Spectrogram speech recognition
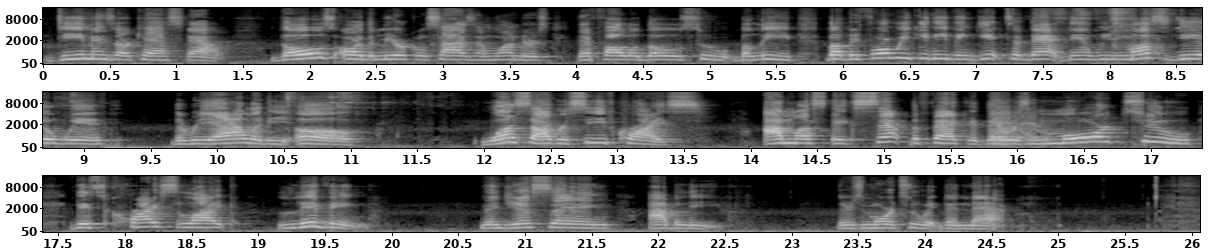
demons are cast out. Those are the miracle signs and wonders that follow those who believe. But before we can even get to that, then we must deal with the reality of once I receive Christ, I must accept the fact that there is more to this Christ-like living than just saying, I believe. There's more to it than that.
